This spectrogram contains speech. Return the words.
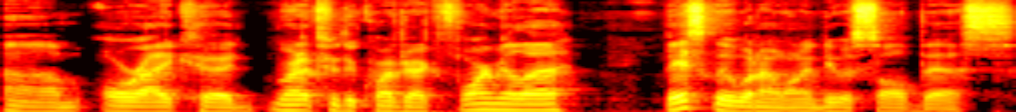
um, or I could run it through the quadratic formula. Basically what I want to do is solve this.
